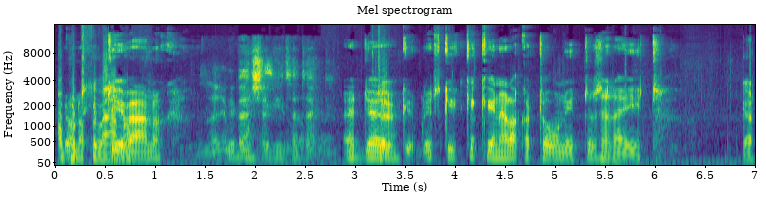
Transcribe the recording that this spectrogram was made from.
Napot kívánok! kívánok! Miben segíthetek? Egy, ö, ki- ki, kéne lakatolni itt az elejét. A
